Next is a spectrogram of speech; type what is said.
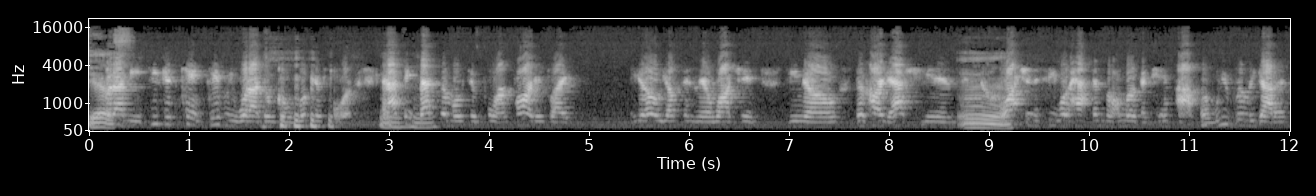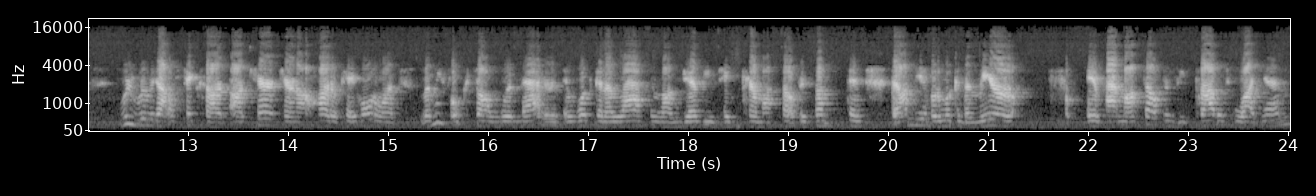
Yes. but I mean, He just can't give me what I don't go looking for. And I think that's the most important part. Is like yo, y'all sitting there watching, you know, the Kardashians, Mm. watching to see what happens on Love and Hip Hop, but we really gotta, we really gotta fix our, our character and our heart. Okay, hold on, let me focus on what matters and what's gonna last and longevity. and Taking care of myself is something that I'm able to look in the mirror and at myself and be proud of who I am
